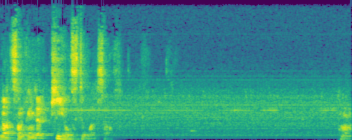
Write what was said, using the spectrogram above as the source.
not something that appeals to oneself. Hmm.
